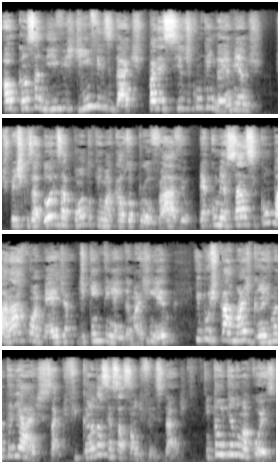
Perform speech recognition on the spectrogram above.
alcança níveis de infelicidade parecidos com quem ganha menos. Os pesquisadores apontam que uma causa provável é começar a se comparar com a média de quem tem ainda mais dinheiro e buscar mais ganhos materiais, sacrificando a sensação de felicidade. Então entenda uma coisa:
